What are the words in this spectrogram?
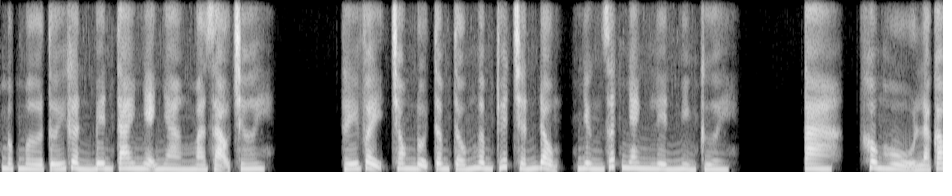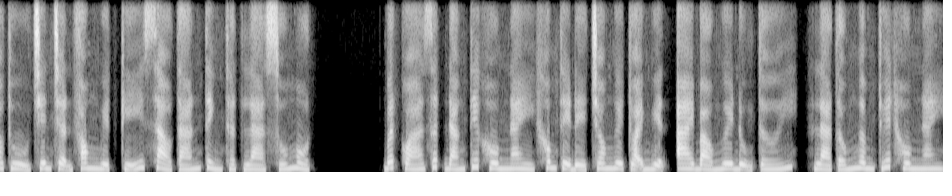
mập mờ tới gần bên tai nhẹ nhàng mà dạo chơi. Thế vậy trong nội tâm tống ngâm tuyết chấn động, nhưng rất nhanh liền mỉm cười. Ta, không hổ là cao thủ trên trận phong nguyệt kỹ xảo tán tình thật là số một. Bất quá rất đáng tiếc hôm nay không thể để cho ngươi tọa nguyện, ai bảo ngươi đụng tới, là tống ngâm tuyết hôm nay.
